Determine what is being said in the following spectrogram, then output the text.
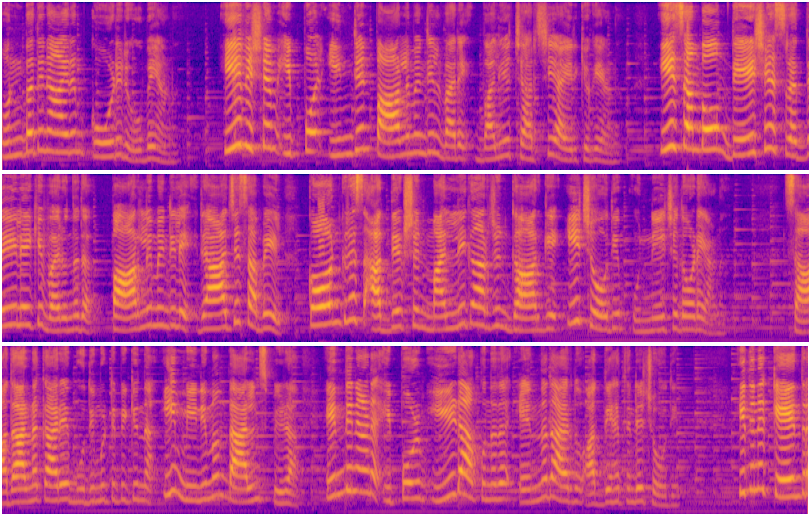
ഒൻപതിനായിരം കോടി രൂപയാണ്. ഈ വിഷയം ഇപ്പോൾ ഇന്ത്യൻ പാർലമെന്റിൽ വരെ വലിയ ചർച്ചയായിരിക്കുകയാണ്. ഈ സംഭവം ദേശീയ ശ്രദ്ധയിലേക്ക് വരുന്നത് പാർലമെന്റിലെ രാജ്യസഭയിൽ കോൺഗ്രസ് അധ്യക്ഷൻ മല്ലികാർജുൻ ഖാർഗെ ഈ ചോദ്യം ഉന്നയിച്ചതോടെയാണ്. സാധാരണക്കാരെ ബുദ്ധിമുട്ടിപ്പിക്കുന്ന ഈ മിനിമം ബാലൻസ് പിഴ എന്തിനാണ് ഇപ്പോഴും ഈടാക്കുന്നത് എന്നതായിരുന്നു അദ്ദേഹത്തിന്റെ ചോദ്യം. ഇതിന് കേന്ദ്ര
